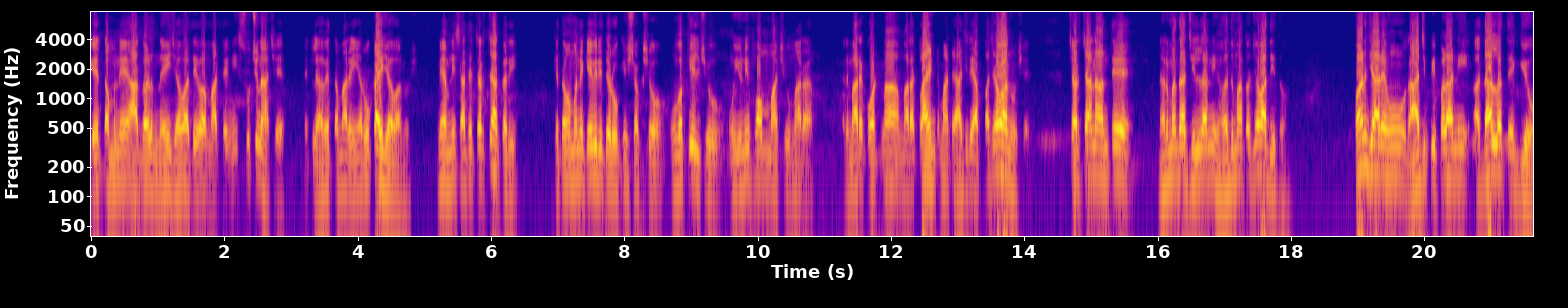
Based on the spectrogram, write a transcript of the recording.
કે તમને આગળ નહીં જવા દેવા માટેની સૂચના છે, એટલે હવે તમારે અહીંયા રોકાઈ જવાનું છે. મેં એમની સાથે ચર્ચા કરી કે તમે મને કેવી રીતે રોકી શકશો? હું વકીલ છું, હું યુનિફોર્મમાં છું મારા, અને મારે કોર્ટમાં મારા ક્લાયન્ટ માટે હાજરી આપવા જવાનું છે. ચર્ચાના અંતે નર્મદા જિલ્લાની હદમાં તો જવા દીધો. પણ જ્યારે હું રાજપીપળાની અદાલતે ગયો,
